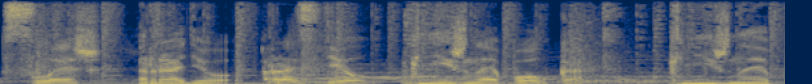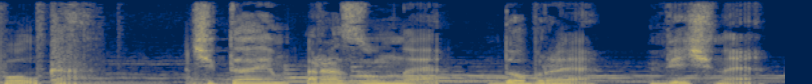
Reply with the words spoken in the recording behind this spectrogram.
слэш радио раздел «Книжная полка». Книжная полка. Читаем разумное, доброе, вечное.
